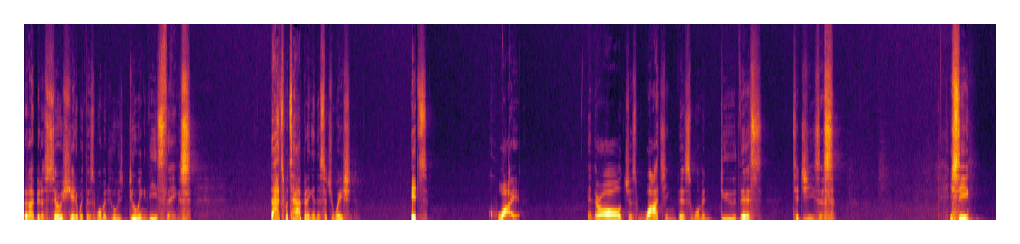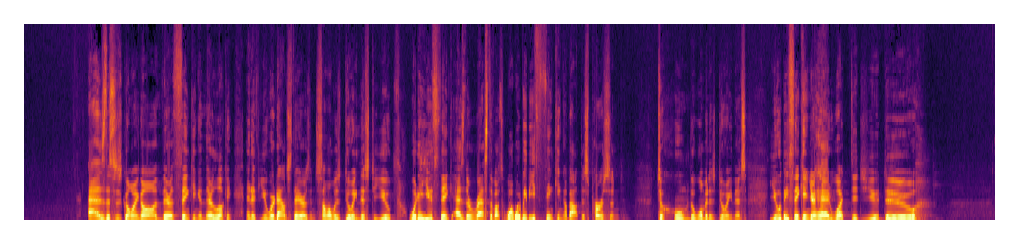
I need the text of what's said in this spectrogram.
that I've been associated with this woman who is doing these things. That's what's happening in this situation. It's quiet. And they're all just watching this woman do this to Jesus. You see, as this is going on, they're thinking and they're looking. And if you were downstairs and someone was doing this to you, what do you think, as the rest of us, what would we be thinking about this person to whom the woman is doing this? You would be thinking in your head, what did you do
